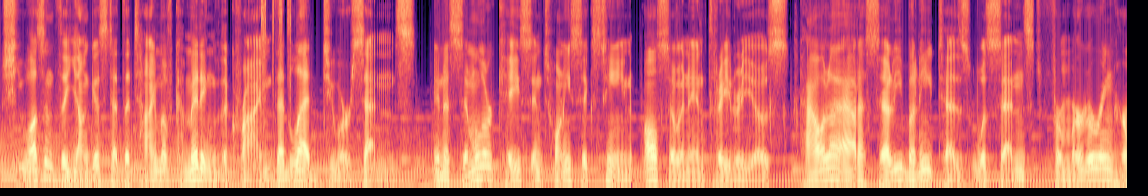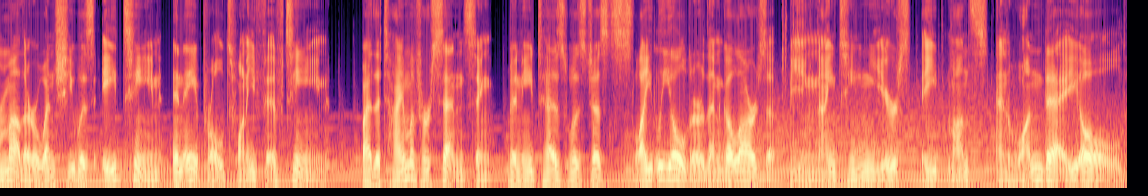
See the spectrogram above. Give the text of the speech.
she wasn't the youngest at the time of committing the crime that led to her sentence. In a similar case in 2016, also in Entre Rios, Paola Araceli Benitez was sentenced for murdering her mother when she was 18 in April 2015. By the time of her sentencing, Benitez was just slightly older than Galarza, being 19 years, 8 months, and 1 day old.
